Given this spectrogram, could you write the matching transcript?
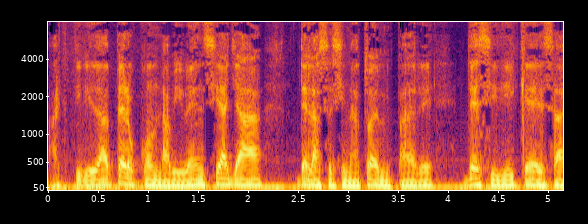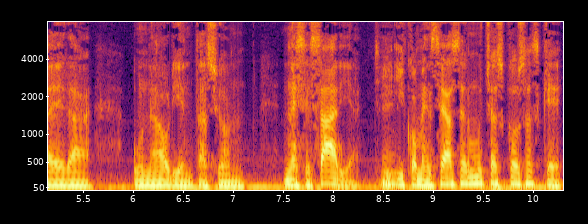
actividad pero con la vivencia ya del asesinato de mi padre decidí que esa era una orientación necesaria. Y, y comencé a hacer muchas cosas que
